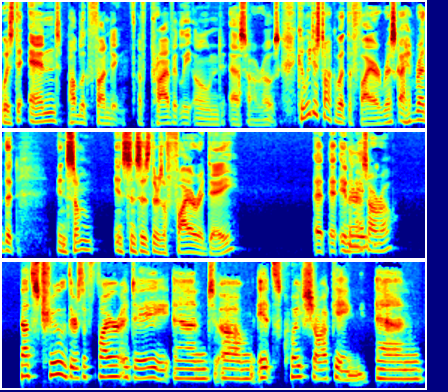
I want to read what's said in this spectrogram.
was to end public funding of privately owned SROs. Can we just talk about the fire risk? I had read that in some instances there's a fire a day at, at, in an SRO. That's true. There's a fire a day, and um, it's quite shocking. And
